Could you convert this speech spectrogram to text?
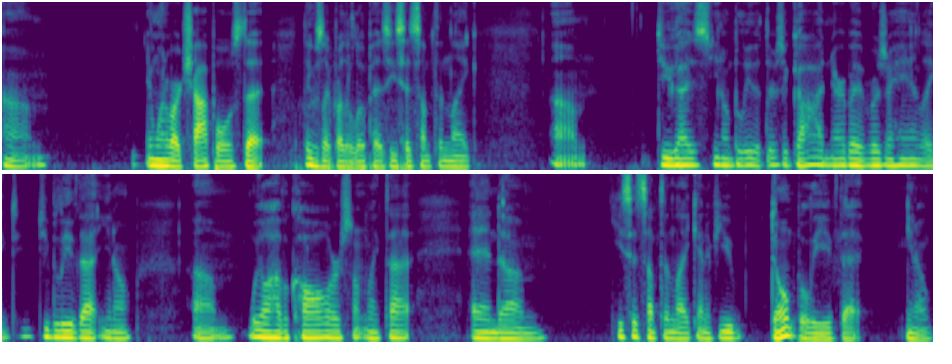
um, in one of our chapels that think it was like Brother Lopez. He said something like, um, "Do you guys, you know, believe that there's a God?" And everybody rose their hand. Like, do, do you believe that, you know, um, we all have a call or something like that? And um, he said something like, "And if you don't believe that, you know,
